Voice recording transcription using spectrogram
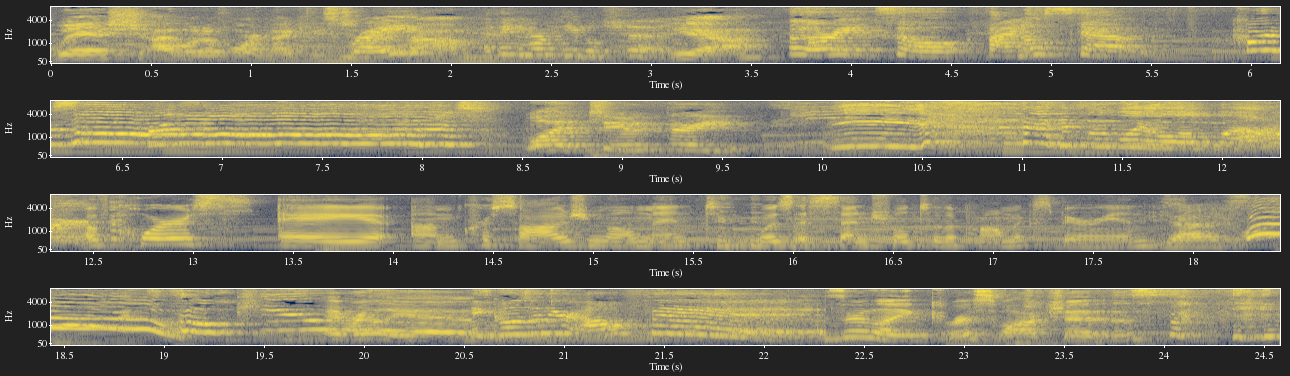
wish I would have worn Nikes to Right? my prom. I think more people should. Yeah. All right, so final step. Corsage! One, two, three. this is like a little flower. Of course, a um, corsage moment was essential to the prom experience. Yes. So cute. It really is. It goes with your outfit. These are like wristwatches.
